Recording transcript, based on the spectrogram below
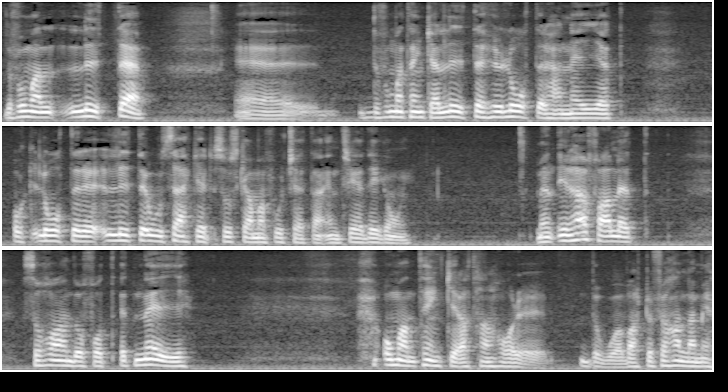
då får man lite eh, Då får man tänka lite, hur låter det här nejet? Och låter det lite osäkert så ska man fortsätta en tredje gång. Men i det här fallet så har han då fått ett nej. Om man tänker att han har eh, då varit och förhandlat med,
